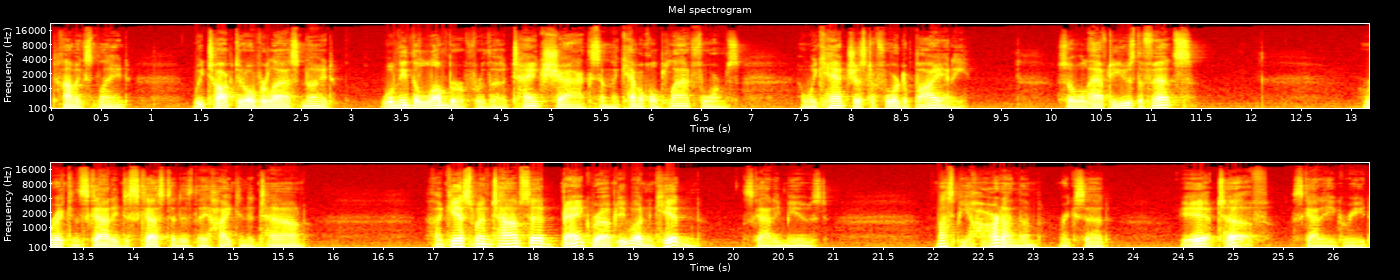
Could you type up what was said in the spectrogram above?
Tom explained. We talked it over last night. We'll need the lumber for the tank shacks and the chemical platforms, and we can't just afford to buy any. So we'll have to use the fence. Rick and Scotty discussed it as they hiked into town. I guess when Tom said bankrupt, he wasn't kidding, Scotty mused. Must be hard on them, Rick said. Yeah, tough, Scotty agreed.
